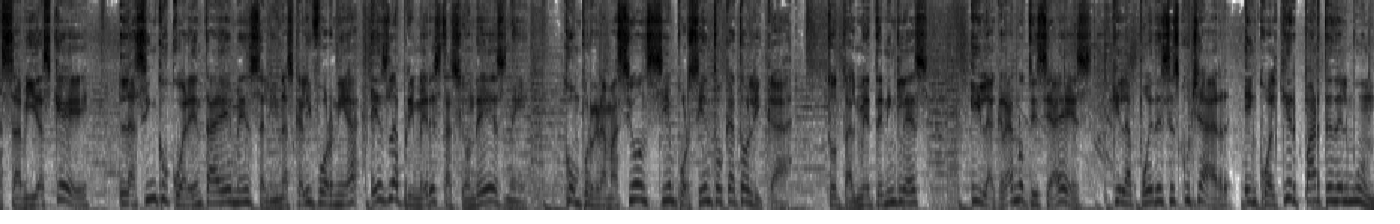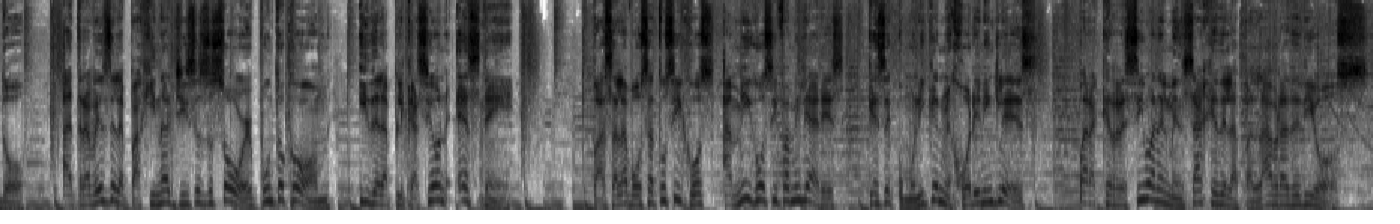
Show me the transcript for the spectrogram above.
¿Sabías que? La 540M en Salinas, California es la primera estación de ESNE, con programación 100% católica, totalmente en inglés, y la gran noticia es que la puedes escuchar en cualquier parte del mundo, a través de la página jesusthesower.com y de la aplicación ESNE. Pasa la voz a tus hijos, amigos y familiares que se comuniquen mejor en inglés para que reciban el mensaje de la palabra de Dios.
